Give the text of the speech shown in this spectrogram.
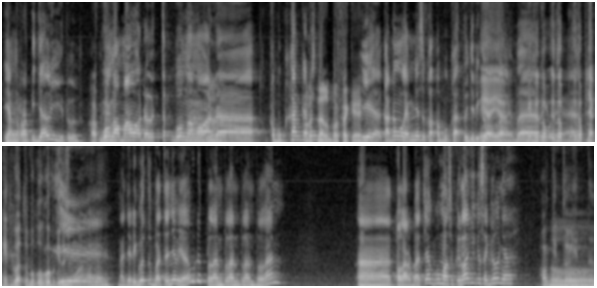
yang rapi jali gitu. Rapi Gue nggak mau ada lecek, gue nggak mau Nah. ada kebuka kan harus kadang. dalam perfect ya. Iya, kadang lemnya suka kebuka tuh jadi Iya kebuka iya. lebar. Itu tuh gitu itu ya. itu penyakit gua tuh buku gua begitu Iya. semua. Nah jadi gue tuh bacanya ya udah pelan pelan pelan pelan. Eh, kelar baca gue masukin lagi ke segelnya. Oh gitu. Gitu.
